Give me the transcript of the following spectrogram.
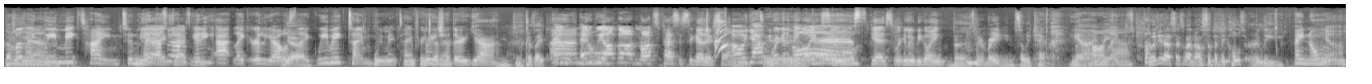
That's but like we make time to, Yeah, and that's what I was getting at. Like earlier, I was Yeah. like, we make time We make time for, for each other. Yeah. Because like And, I and we all got Knott's passes together, so Oh yeah, we we're gonna be going yes. soon. Yes, we're gonna be going. the, it's been raining, so we can't. Yeah. Oh I'm yeah. The only thing that sucks about now is that they close early. I know. Yeah.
